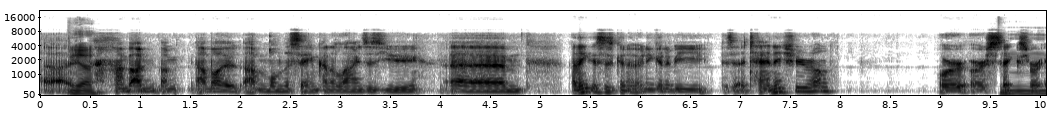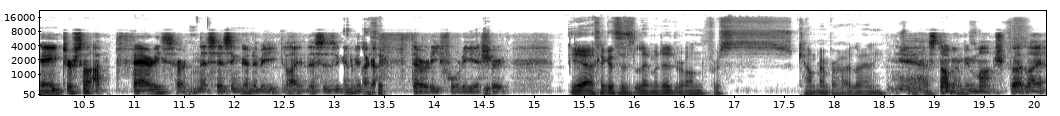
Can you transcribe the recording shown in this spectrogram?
Uh, Yeah. I'm I'm I'm I'm on, I'm on the same kind of lines as you. Um, I think this is gonna only gonna be is it a ten issue run, or or six or Mm. eight or something. I'm fairly certain this isn't gonna be like this isn't gonna be like a think- 30, 40 issue. Yeah, I think this is limited run for s- can't remember how many. Yeah, it's not gonna be much, but like.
